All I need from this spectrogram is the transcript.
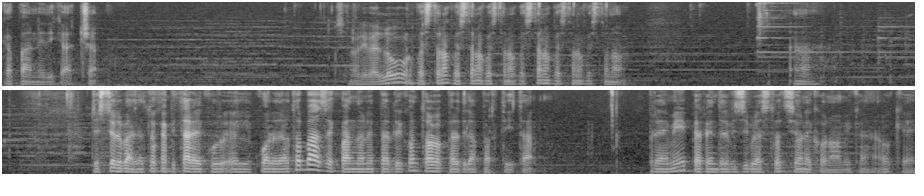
capanne di caccia. Sono livello 1, questo no, questo no, questo no, questo no, questo no, questo no. Ah. Gestione base, il tuo capitale è il cuore della tua base, quando ne perdi il controllo perdi la partita. Premi per rendere visibile la situazione economica, ok.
